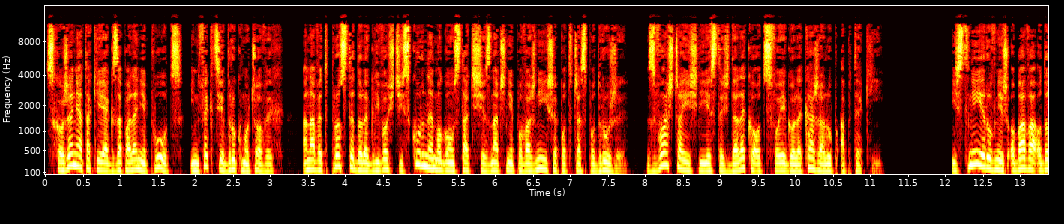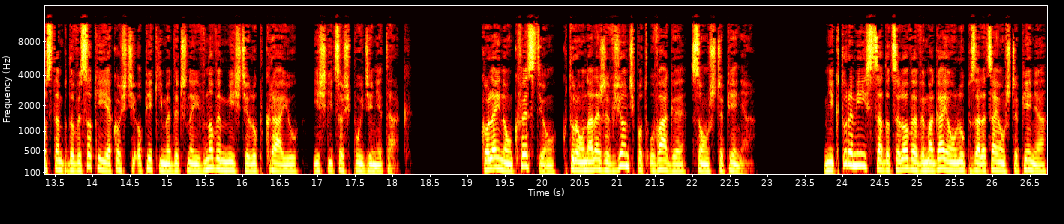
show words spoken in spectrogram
Schorzenia takie jak zapalenie płuc, infekcje dróg moczowych, a nawet proste dolegliwości skórne mogą stać się znacznie poważniejsze podczas podróży, zwłaszcza jeśli jesteś daleko od swojego lekarza lub apteki. Istnieje również obawa o dostęp do wysokiej jakości opieki medycznej w nowym mieście lub kraju, jeśli coś pójdzie nie tak. Kolejną kwestią, którą należy wziąć pod uwagę, są szczepienia. Niektóre miejsca docelowe wymagają lub zalecają szczepienia,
